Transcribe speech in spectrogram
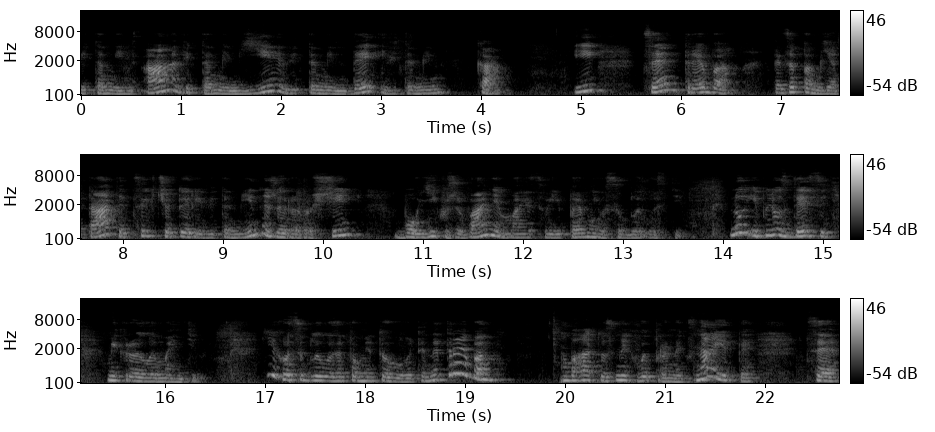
Вітамін А, вітамін Е, вітамін Д і вітамін К. І це треба запам'ятати цих 4 вітаміни жиророзчинні, бо їх вживання має свої певні особливості. Ну і плюс 10 мікроелементів. Їх особливо запам'ятовувати не треба. Багато з них ви про них знаєте. Це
